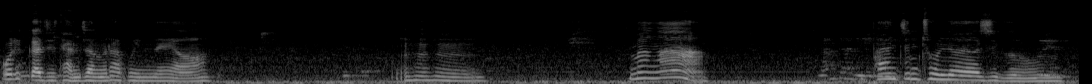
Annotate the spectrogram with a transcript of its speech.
꼬리까지 단장을 하고 있네요. 희망아, 반쯤 졸려요, 지금.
